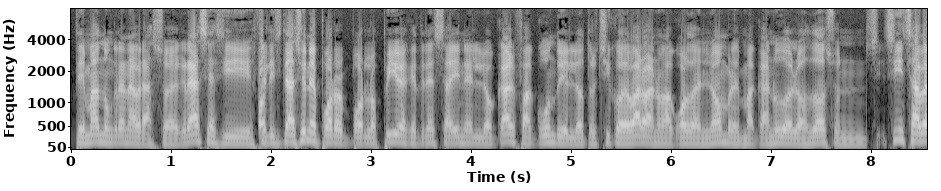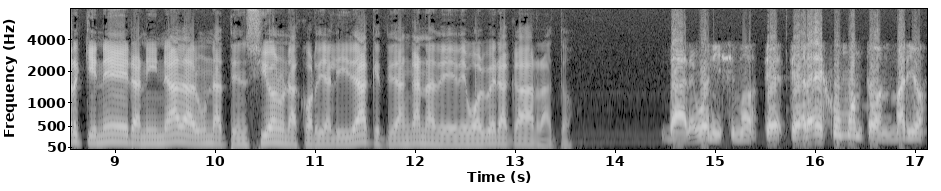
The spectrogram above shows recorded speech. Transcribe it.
Te mando un gran abrazo, eh. gracias y felicitaciones por, por los pibes que tenés ahí en el local, Facundo y el otro chico de barba, no me acuerdo el nombre, macanudo los dos, sin saber quién era ni nada, una atención, una cordialidad que te dan ganas de volver a cada rato. Dale, buenísimo. Te, agradezco un montón, Mario.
